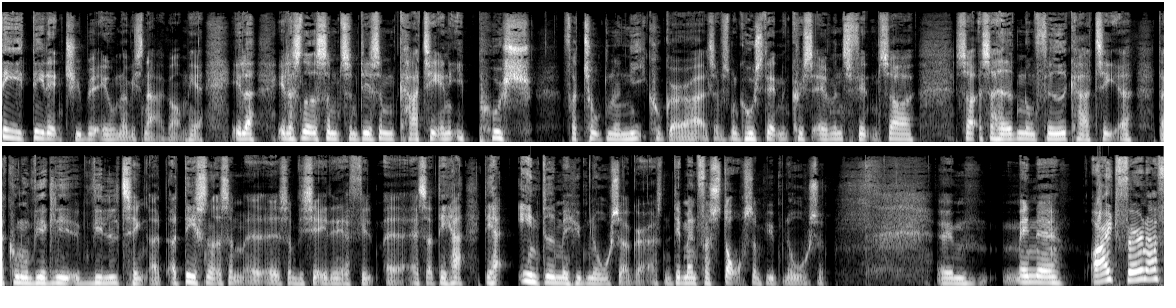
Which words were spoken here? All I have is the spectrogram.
Det, det er den type evner, vi snakker om her. Eller, eller sådan noget som, som det, som karaktererne i Push fra 2009 kunne gøre. Altså hvis man kan huske den Chris Evans film, så, så, så havde den nogle fede karakterer, der kunne nogle virkelig vilde ting, og, og det er sådan noget, som, øh, som vi ser i den her film. Øh, altså det har, det har intet med hypnose at gøre, sådan det man forstår som hypnose. Øhm, men øh, alright, fair enough.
